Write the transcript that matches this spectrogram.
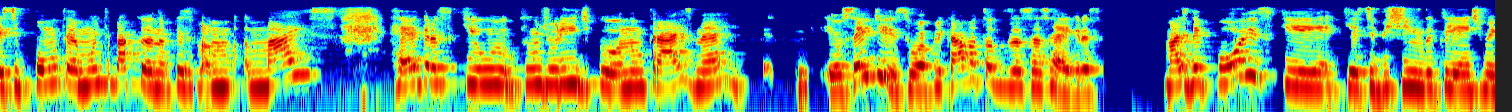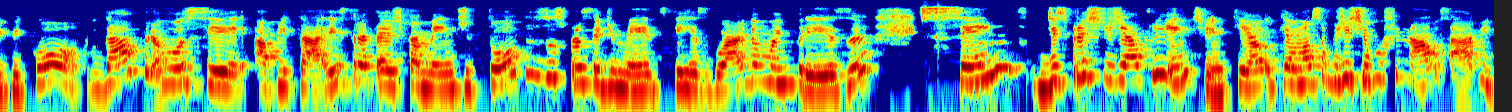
esse ponto é muito bacana, porque você fala, mais regras que, o, que um jurídico não traz, né? Eu sei disso, eu aplicava todas essas regras. Mas depois que, que esse bichinho do cliente me picou, dá para você aplicar estrategicamente todos os procedimentos que resguardam uma empresa sem desprestigiar o cliente, que é, que é o nosso objetivo final, sabe?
